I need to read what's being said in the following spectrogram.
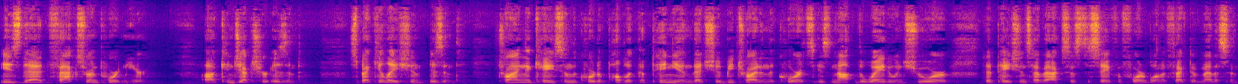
is that facts are important here. Uh, conjecture isn't. Speculation isn't. Trying a case in the court of public opinion that should be tried in the courts is not the way to ensure that patients have access to safe, affordable, and effective medicine.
